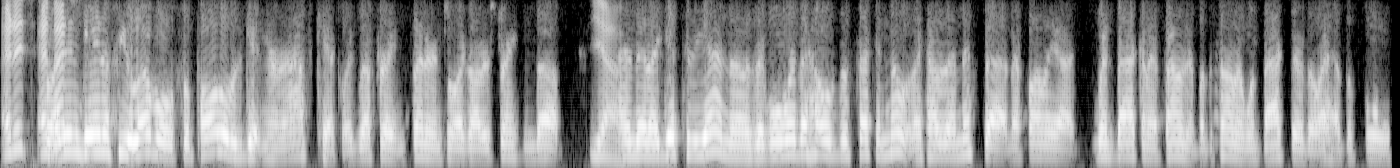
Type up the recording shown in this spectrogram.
And it's and so I didn't gain a few levels. So Paula was getting her ass kicked, like left, right, and center, until I got her strengthened up. yeah, And then I get to the end, and I was like, "Well, where the hell is the second note? Like, how did I miss that?" And I finally uh, went back and I found it. By the time I went back there, though, I had the full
